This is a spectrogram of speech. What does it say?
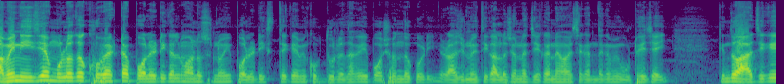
আমি নিজে মূলত খুব একটা পলিটিক্যাল মানুষ নই। পলিটিক্স থেকে আমি খুব দূরে থাকাই পছন্দ করি। রাজনৈতিক আলোচনা যেখানে হয় সেখান থেকে আমি উঠে যাই। কিন্তু আজকে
